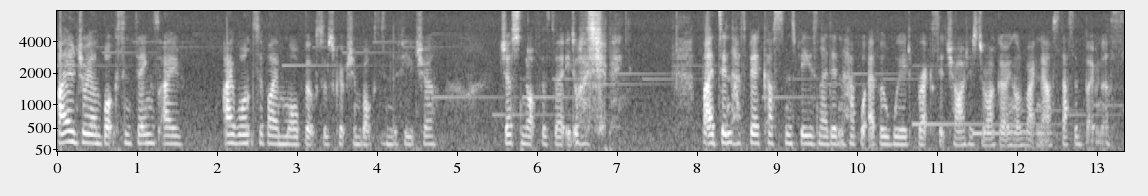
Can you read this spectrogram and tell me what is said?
I enjoy unboxing things. I I want to buy more book subscription boxes in the future. Just not for $30 shipping. But I didn't have to pay customs fees and I didn't have whatever weird Brexit charges there are going on right now, so that's a bonus.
